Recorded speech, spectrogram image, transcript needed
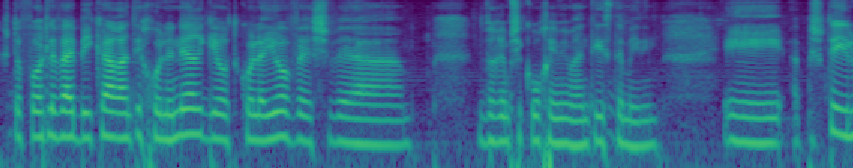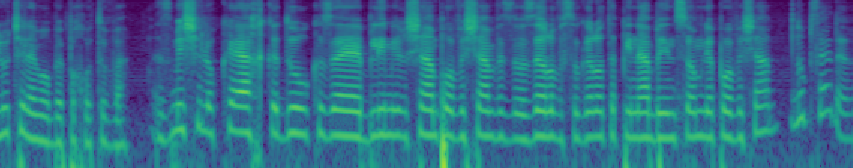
יש תופעות לוואי בעיקר אנטי-חולנרגיות, כל היובש והדברים שכרוכים עם האנטי-היסטמינים. אה, פשוט היעילות שלהם הרבה פחות טובה. אז מי שלוקח כדור כזה בלי מרשם פה ושם וזה עוזר לו וסוגר לו את הפינה באינסומניה פה ושם, נו בסדר.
